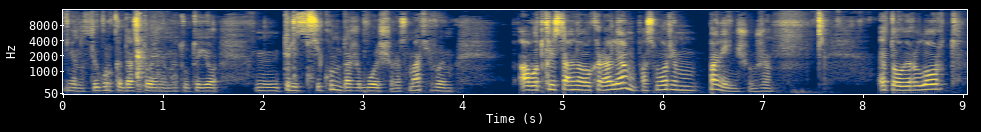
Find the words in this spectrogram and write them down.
Не, ну фигурка достойная, мы тут ее 30 секунд, даже больше рассматриваем. А вот Кристального Короля мы посмотрим поменьше уже. Это Оверлорд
